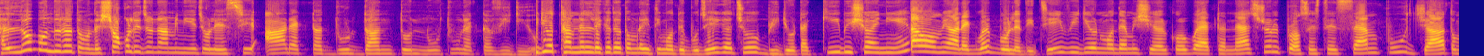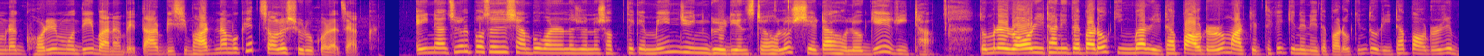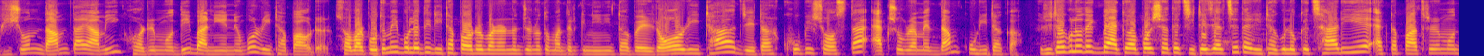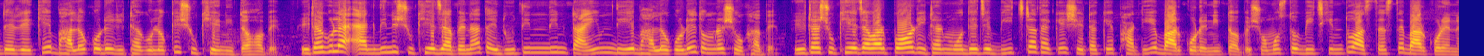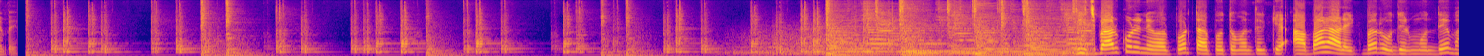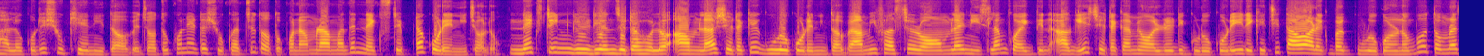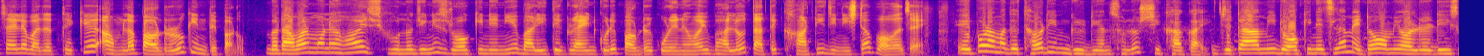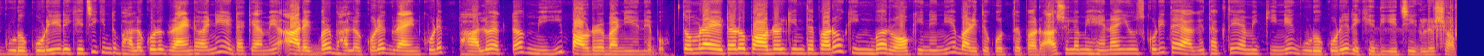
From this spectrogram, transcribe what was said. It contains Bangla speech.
হ্যালো বন্ধুরা, তোমাদের সকলের জন্য আমি নিয়ে চলে এসেছি আর একটা দুর্দান্ত নতুন একটা ভিডিও ভিডিও থামনেল দেখে তো তোমরা ইতিমধ্যে বুঝেই গেছো ভিডিওটা কি বিষয় নিয়ে। তাও আমি আরেকবার বলে দিচ্ছি, এই ভিডিওর মধ্যে আমি শেয়ার করব একটা ন্যাচারাল প্রসেসের শ্যাম্পু যা তোমরা ঘরের মধ্যেই বানাবে, তার বেশি ভাট না মুখে। চলো শুরু করা যাক। এই ন্যাচারাল প্রসেসে শ্যাম্পু বানানোর জন্য সব থেকে মেন যে ইনগ্রিডিয়েন্টসটা হলো, সেটা হলো গিয়ে রিঠা। তোমরা র রিঠা নিতে পারো কিংবা রিঠা পাউডারও মার্কেট থেকে কিনে নিতে পারো। কিন্তু রিঠা পাউডারের ভীষণ দাম, তাই আমি ঘরের মধ্যেই বানিয়ে নেব রিঠা পাউডার সবার প্রথমেই বলে দিই, রিঠা পাউডার বানানোর জন্য তোমাদেরকে নিয়ে নিতে হবে র রিঠা, যেটা খুবই সস্তা, একশো গ্রামের দাম কুড়ি টাকা। রিঠাগুলো দেখবে একে অপরের সাথে চিটে যাচ্ছে, তাই রিঠাগুলোকে ছাড়িয়ে একটা পাত্রের মধ্যে রেখে ভালো করে রিঠাগুলোকে শুকিয়ে নিতে হবে। রিঠাগুলো একদিনে শুকিয়ে যাবে না তাই দু তিন দিন টাইম দিয়ে ভালো করে তোমরা শোকাবে। রিঠা শুকিয়ে যাওয়ার পর রিঠার মধ্যে যে বীজটা থাকে সেটাকে ফাটিয়ে বার করে নিতে হবে। সমস্ত বীজ কিন্তু আস্তে আস্তে বার করে নেবে। বীজ বার করে নেওয়ার পর তারপর তোমাদেরকে আবার আরেকবার রোদের মধ্যে ভালো করে শুকিয়ে নিতে হবে। যতক্ষণ এটা শুকাচ্ছে ততক্ষণ আমরা আমাদের নেক্সট স্টেপটা করে নিই, চলো। নেক্সট ইনগ্রিডিয়েন্ট যেটা হলো আমলা, সেটাকে গুঁড়ো করে নিতে হবে। আমি ফার্স্টে র আমলায় নিয়েছিলাম কয়েকদিন আগে, সেটাকে আমি অলরেডি গুঁড়ো করেই রেখেছি। তাও আরেকবার গুঁড়ো করে নেব। তোমরা চাইলে বাজার থেকে আমলা পাউডারও কিনতে পারো। বাট আমার মনে হয় কোনো জিনিস র কিনে নিয়ে বাড়িতে গ্রাইন্ড করে পাউডার করে নেওয়াই ভালো। তাতে খাঁটি জিনিসটা পাওয়া যায়। এরপর আমাদের থার্ড ইনগ্রিডিয়েন্টস হলো শিখাকাই যেটা আমি র কিনেছিলাম, এটাও আমি অলরেডি গুঁড়ো করেই রেখেছি, কিন্তু ভালো করে গ্রাইন্ড হয়নি। এটাকে আমি আরেকবার ভালো করে গ্রাইন্ড করে ভালো একটা মিহি পাউডার বানিয়ে নেব। তোমরা এটারও পাউডার কিনতে পারো কিংবা র কিনে নিয়ে বাড়িতে করতে পারো। আসলে আমি হেনা ইউজ করি, তাই আগে থাকতেই আমি কিনে গুঁড়ো করে রেখে দিয়েছি এগুলো সব।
